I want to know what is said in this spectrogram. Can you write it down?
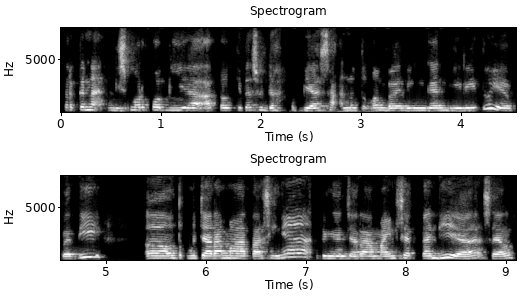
terkena dismorfobia atau kita sudah kebiasaan untuk membandingkan diri itu ya berarti uh, untuk cara mengatasinya dengan cara mindset tadi ya sel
